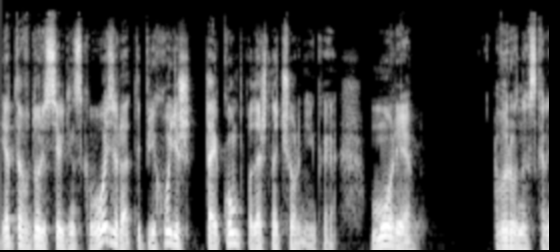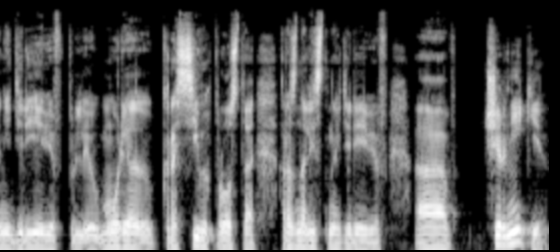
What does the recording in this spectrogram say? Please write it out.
Это вдоль Сегдинского озера, ты приходишь, тайком попадаешь на черненькое. Море вырванных с корней деревьев, море красивых просто разнолиственных деревьев. А, черники,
